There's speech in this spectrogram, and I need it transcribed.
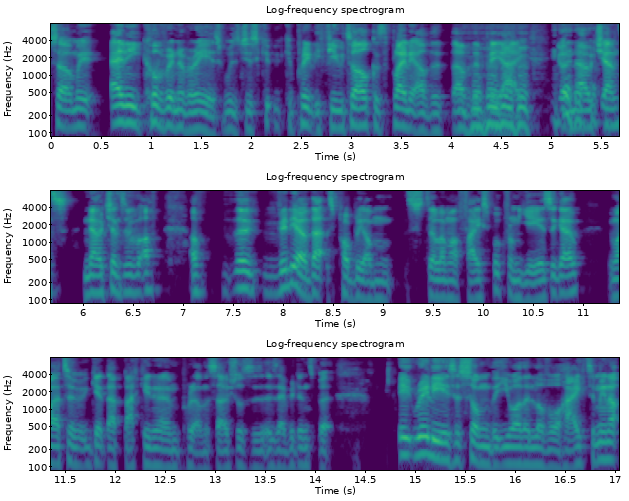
So I mean, any covering of her ears was just c- completely futile because playing it over the over the PA, you got no chance, no chance of, of, of the video. That's probably on still on my Facebook from years ago. We might have to get that back in and put it on the socials as, as evidence. But it really is a song that you either love or hate. I mean, I,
